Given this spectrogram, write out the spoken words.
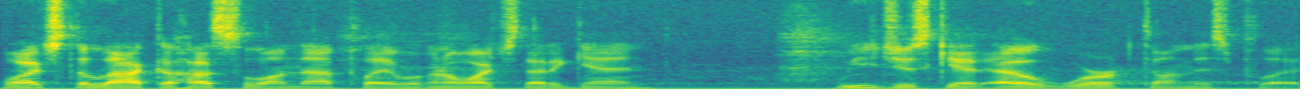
Watch the lack of hustle on that play. We're going to watch that again. We just get outworked on this play.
